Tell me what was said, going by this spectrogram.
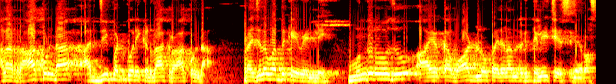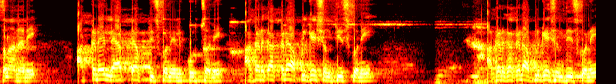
అలా రాకుండా అర్జీ పట్టుకొని ఇక్కడ దాకా రాకుండా ప్రజల వద్దకే వెళ్ళి ముందు రోజు ఆ యొక్క వార్డులో ప్రజలందరికీ తెలియచేసి నేను వస్తున్నానని అక్కడే ల్యాప్టాప్ తీసుకొని వెళ్ళి కూర్చొని అక్కడికక్కడే అప్లికేషన్ తీసుకొని అక్కడికక్కడే అప్లికేషన్ తీసుకొని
